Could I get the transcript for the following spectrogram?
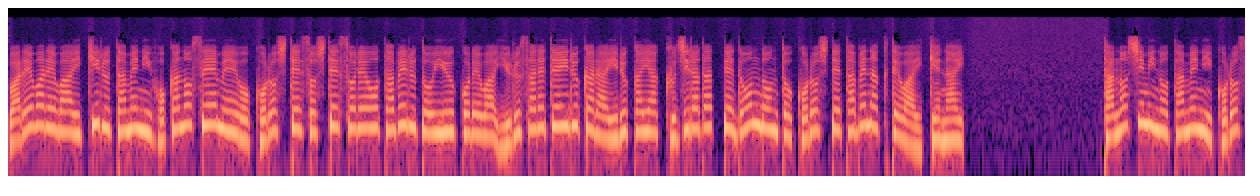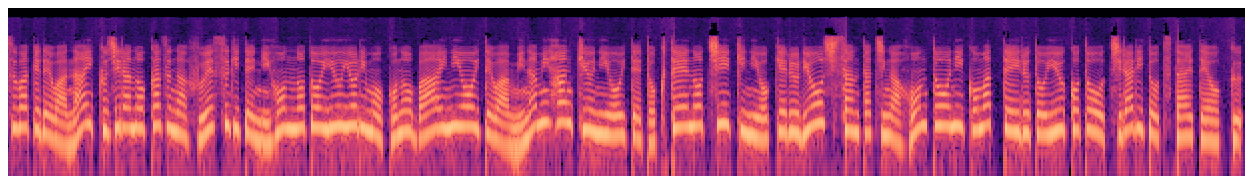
我々は生きるために他の生命を殺してそしてそれを食べるというこれは許されているからイルカやクジラだってどんどんと殺して食べなくてはいけない。楽しみのために殺すわけではないクジラの数が増えすぎて日本のというよりもこの場合においては南半球において特定の地域における漁師さんたちが本当に困っているということをちらりと伝えておく。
